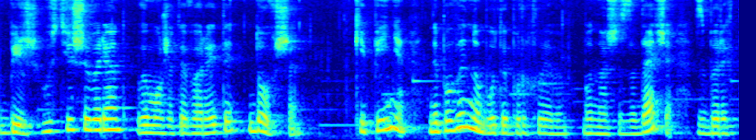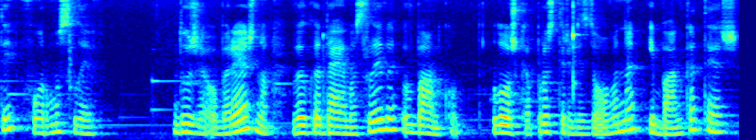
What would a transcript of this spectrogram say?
більш густіший варіант, ви можете варити довше. Кипіння не повинно бути бурхливим, бо наша задача зберегти форму слив. Дуже обережно викладаємо сливи в банку. Ложка простерилізована і банка теж.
